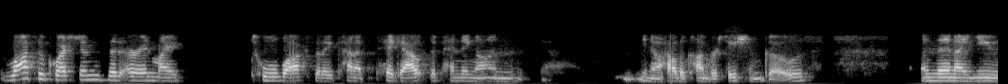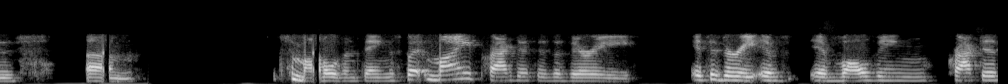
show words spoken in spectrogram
lots of questions that are in my toolbox that I kind of pick out depending on you know how the conversation goes, and then I use um, some models and things. But my practice is a very it's a very ev- evolving practice,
